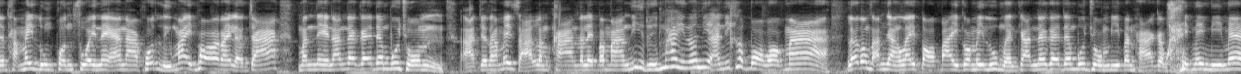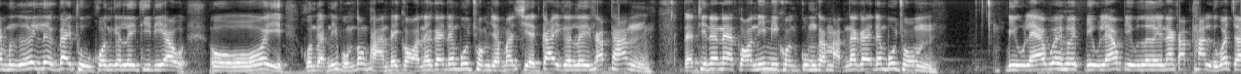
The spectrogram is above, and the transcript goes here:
จะทำให้ลุงพลซวยในอนาคตหรือไม่เพราะอะไรเหรอจ๊ะมันในนั้นนะครับท่านผู้ชม อาจจะทำให้สารลำคาญอะไรประมาณนี้หรือไม่นะเนี่ยอันนี้เขาบอกออกมา แล้วต้องทำอย่างไรต่อไปก็ไม่รู้เหมือนกันนะครับท่านผู้ชมมีปัญหากับใครไม่มีแม่มึงเอ้ยเลือกได้ถูกคนกันเลยทีเดียว โอ้ยคนแบบนี้ผมต้องผ่านไปก่อนนะครับท่านผู้ชมอย่ามาเฉียดใกล้กันเลยครับท่าน แต่ที่แน่ๆตอนนี้มีคนกลุ่มขมับนะครับท่านผู้ชม ปิวแล้วเว้ยเฮ้ยปิวแล้วปิวเลยนะครับท่านหรือว่าจะ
